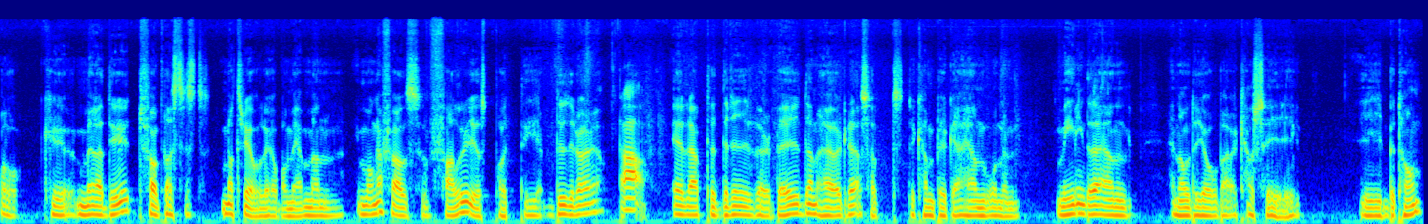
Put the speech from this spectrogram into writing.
Och eh, men det är ett fantastiskt material att jobba med men i många fall så faller det just på att det är dyrare. Ja. Eller att det driver böjden högre så att du kan bygga en våning mindre än, än om du jobbar kanske i, i betong.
